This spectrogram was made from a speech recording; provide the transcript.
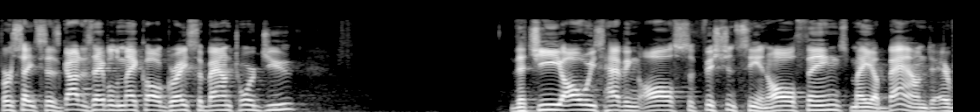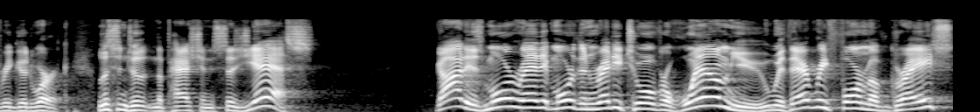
verse 8 says, God is able to make all grace abound towards you, that ye always having all sufficiency in all things may abound to every good work. Listen to it in the Passion. It says, Yes God is more ready, more than ready to overwhelm you with every form of grace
